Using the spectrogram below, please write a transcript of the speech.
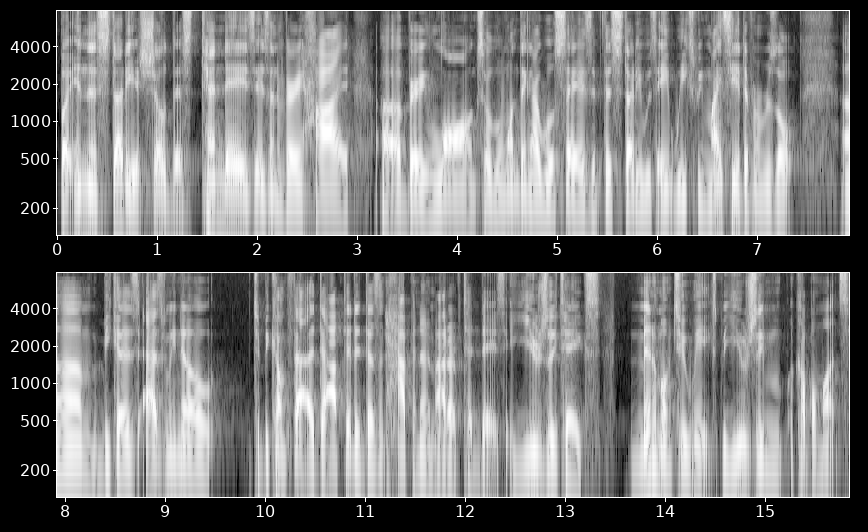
But in this study, it showed this. 10 days isn't a very high, uh, very long. So the one thing I will say is if this study was eight weeks, we might see a different result. Um, because as we know, to become fat adapted, it doesn't happen in a matter of 10 days. It usually takes minimum two weeks, but usually a couple months.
